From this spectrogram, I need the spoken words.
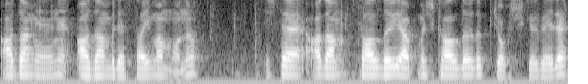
adam yani adam bile saymam onu. İşte adam saldırı yapmış kaldırdık çok şükür böyle.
